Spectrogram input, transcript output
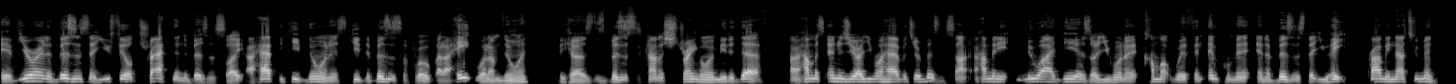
If you're in a business that you feel trapped in the business, like I have to keep doing this, to keep the business afloat, but I hate what I'm doing because this business is kind of strangling me to death. Right, how much energy are you going to have at your business? How many new ideas are you going to come up with and implement in a business that you hate? Probably not too many.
